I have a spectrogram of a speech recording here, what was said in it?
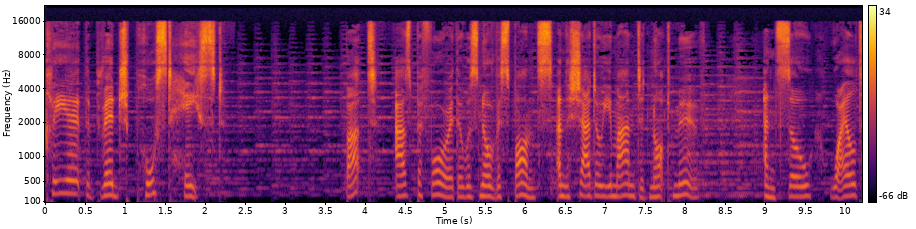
clear the bridge post haste. But as before, there was no response, and the shadowy man did not move. And so Wild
